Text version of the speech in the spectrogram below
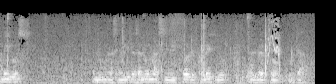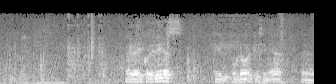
amigos, alumnas, señoritas alumnas y director del colegio Alberto Hurtado. Agradezco de veras el honor que se me ha eh,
